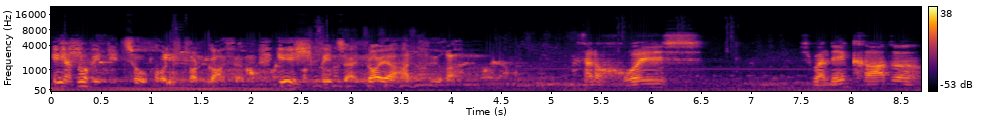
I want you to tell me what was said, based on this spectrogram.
Ich bin die Zukunft von Gotham. Ich bin sein neuer Anführer. Sei doch ruhig. Ich überlege gerade,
